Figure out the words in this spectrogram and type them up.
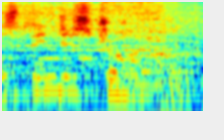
Has been destroyed.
